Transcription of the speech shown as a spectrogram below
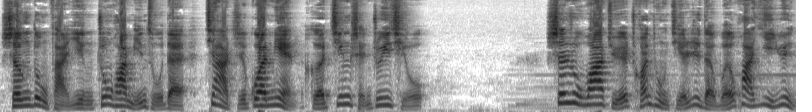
生动反映中华民族的价值观念和精神追求。深入挖掘传统节日的文化意蕴，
